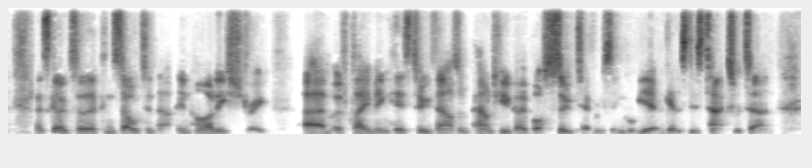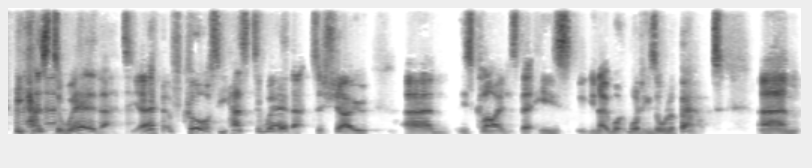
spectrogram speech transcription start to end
let's go to the consultant in Harley Street, um, of claiming his £2,000 Hugo Boss suit every single year against his tax return. He has to wear that, yeah? Of course, he has to wear that to show um, his clients that he's, you know, what, what he's all about. Um,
